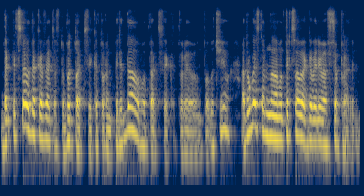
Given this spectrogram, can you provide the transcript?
представил доказательства, вот акции, которые он передал, вот акции, которые он получил. А другая сторона вот отрицала, говорила, все правильно.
